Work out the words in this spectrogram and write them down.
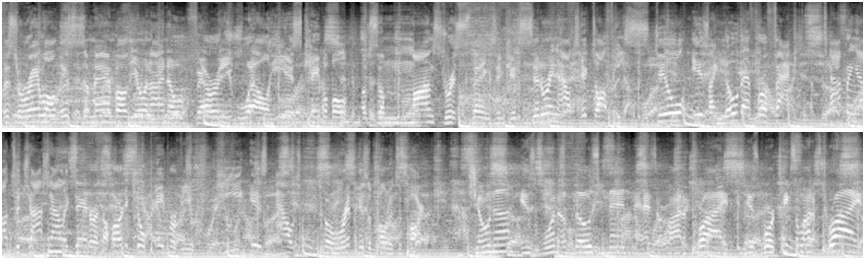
Mr. Rehwoldt, this is a man both you and I know very well. He is capable of some monstrous things, and considering how ticked off he still is, I know that for a fact. Tapping out to Josh Alexander at the Hard to Kill pay-per-view, he is out to rip his opponents apart. Jonah is one of those men that has a lot of pride in his work, takes a lot of pride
